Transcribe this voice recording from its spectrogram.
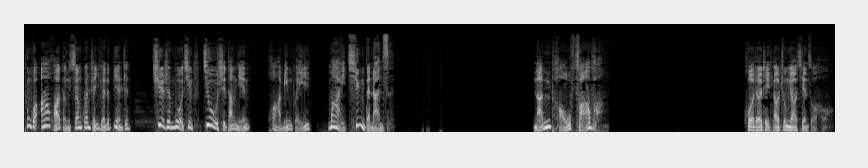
通过阿华等相关人员的辨认，确认莫庆就是当年。化名为麦庆的男子。难逃法网。获得这条重要线索后，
